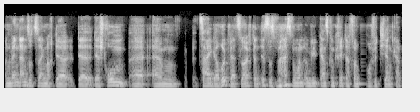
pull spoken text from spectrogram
Und wenn dann sozusagen noch der, der, der Stromzeiger äh, ähm, rückwärts läuft, dann ist es was, wo man irgendwie ganz konkret davon profitieren kann.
